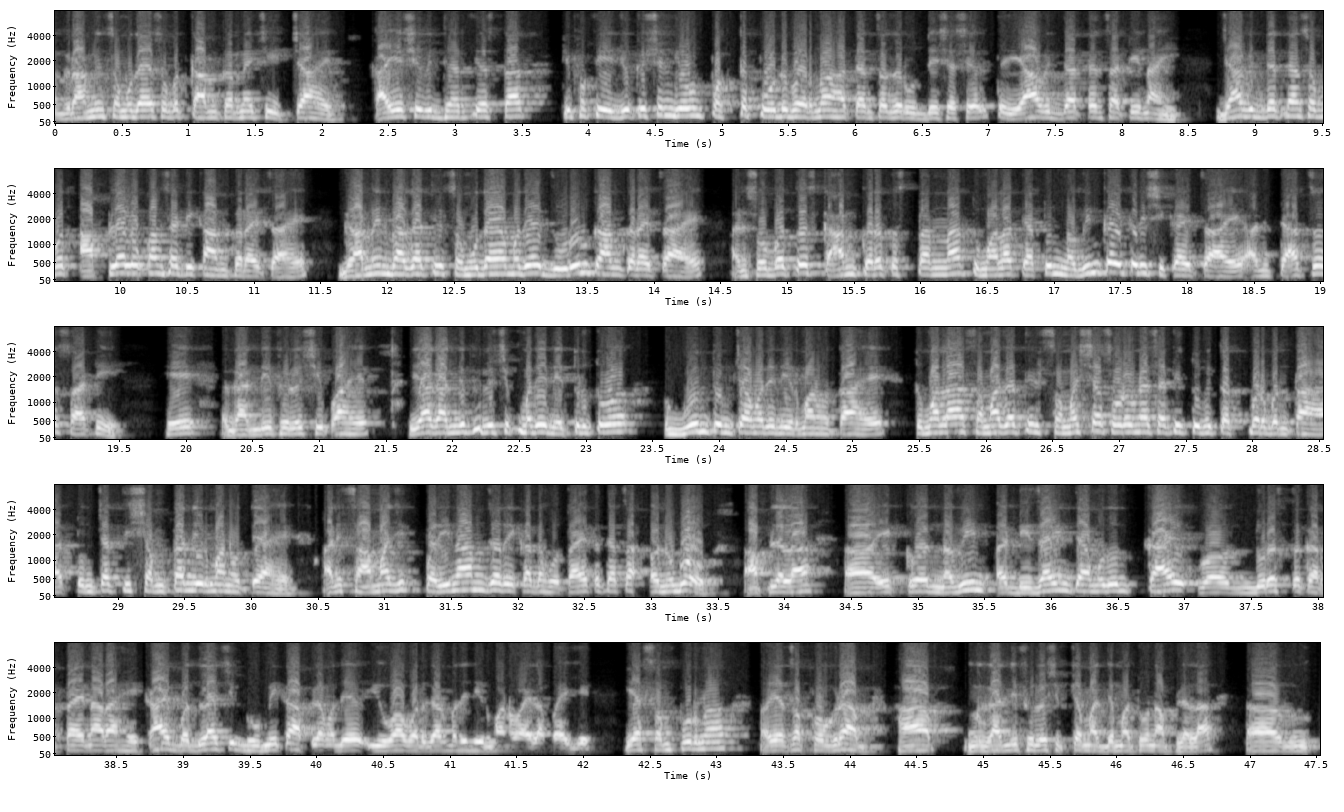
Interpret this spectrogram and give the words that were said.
ग्रामीण समुदायासोबत काम करण्याची इच्छा आहे. काही असे विद्यार्थी असतात की फक्त एज्युकेशन घेऊन फक्त पोट भरणं हा त्यांचा जर उद्देश असेल तर या विद्यार्थ्यांसाठी नाही. ज्या विद्यार्थ्यांसोबत आपल्या लोकांसाठी काम करायचं आहे ग्रामीण भागातील समुदायामध्ये जुळून काम करायचं आहे आणि सोबतच काम करत असताना तुम्हाला त्यातून नवीन काहीतरी शिकायचं आहे आणि त्याच्यासाठी हे गांधी फेलोशिप आहे. या गांधी फेलोशिपमध्ये नेतृत्व गुण तुमच्यामध्ये निर्माण होत आहे. तुम्हाला समाजातील समस्या सोडवण्यासाठी तुम्ही तत्पर बनता आहात. तुमच्यात ती क्षमता निर्माण होते आहे. आणि सामाजिक परिणाम जर एखादा होत आहे तर त्याचा अनुभव आपल्याला एक नवीन डिझाईन त्यामधून काय दुरुस्त करता येणार आहे? काय बदलाची भूमिका आपल्यामध्ये युवा वर्गामध्ये निर्माण व्हायला पाहिजे? या संपूर्ण याचा प्रोग्राम हा गांधी फेलोशिपच्या माध्यमातून आपल्याला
